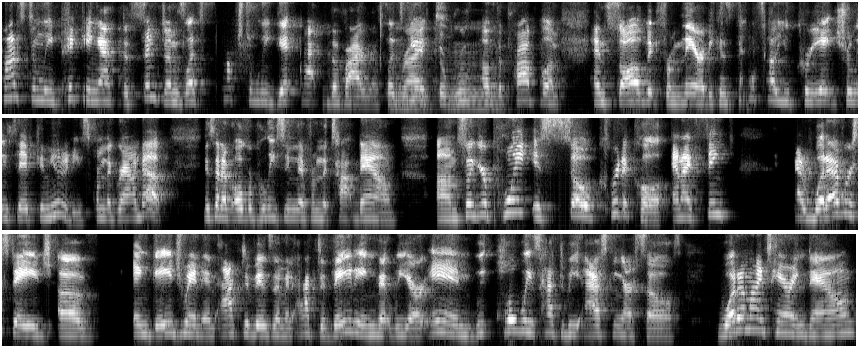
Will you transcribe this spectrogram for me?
constantly picking at the symptoms, let's actually get at the virus. Let's Right. get at the root of Mm. the problem and solve it from there, because that's how you create truly safe communities from the ground up instead of over policing them from the top down. Um, so your point is so critical. And I think at whatever stage of engagement and activism and activating that we are in, we always have to be asking ourselves, what am I tearing down?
